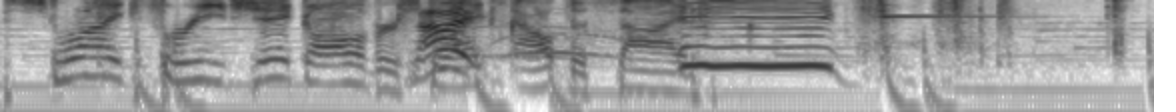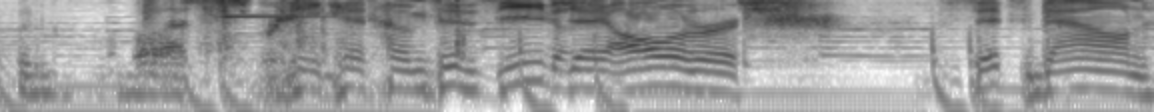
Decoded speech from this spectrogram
Strike three, Jake Oliver strikes out the side. Swing and a miss. DJ Oliver sits down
